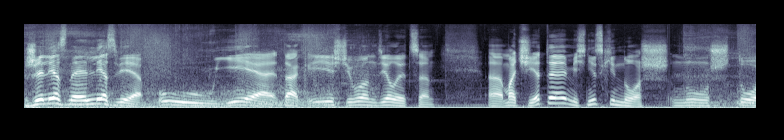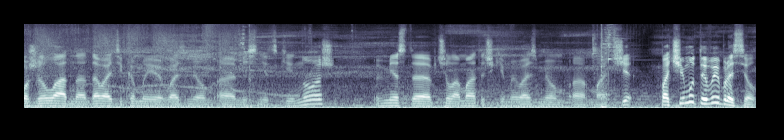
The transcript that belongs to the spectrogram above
Железное лезвие. у е Так, и из чего он делается? А, мачете, мясницкий нож. Ну что же, ладно, давайте-ка мы возьмем а, мясницкий нож. Вместо пчеломаточки мы возьмем а, мачете. Почему ты выбросил?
